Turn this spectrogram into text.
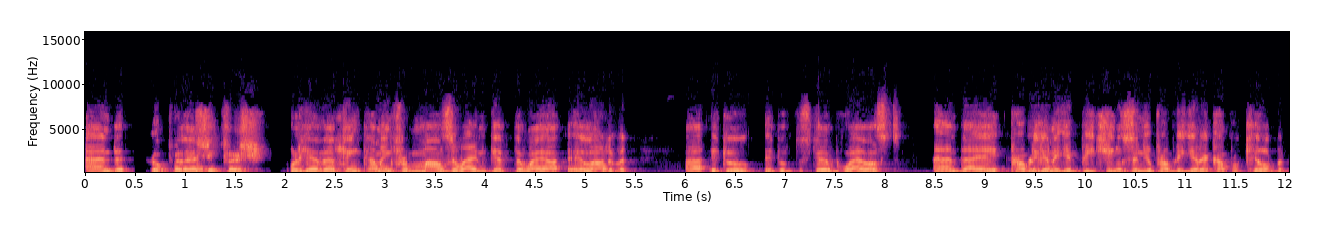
And look, pelagic fish will hear that thing coming from miles away and get the way out, hell out of it. Uh, it'll it'll disturb whales, and they probably going to get beachings, and you'll probably get a couple killed. But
